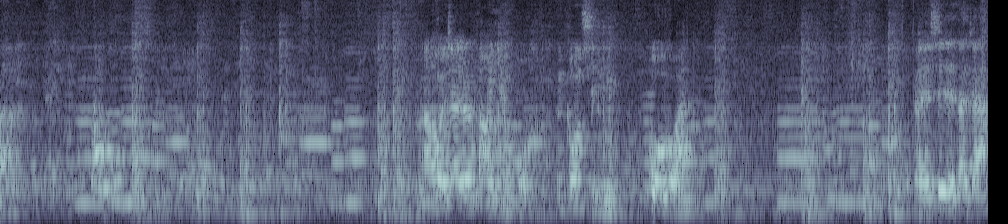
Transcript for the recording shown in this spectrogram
了。然后回家就放烟火，恭喜你过关。OK，谢谢大家。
